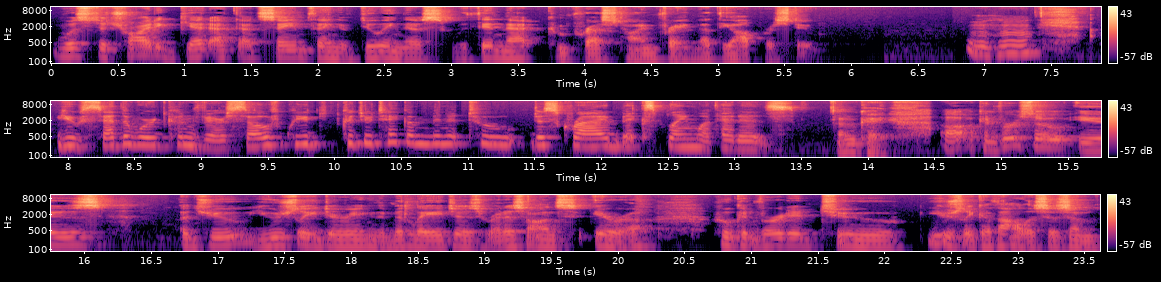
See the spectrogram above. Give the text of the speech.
was to try to get at that same thing of doing this within that compressed time frame that the operas do. Mm-hmm. You said the word converso. Could, could you take a minute to describe, explain what that is? Okay. Uh, converso is a Jew, usually during the Middle Ages, Renaissance era, who converted to usually Catholicism.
